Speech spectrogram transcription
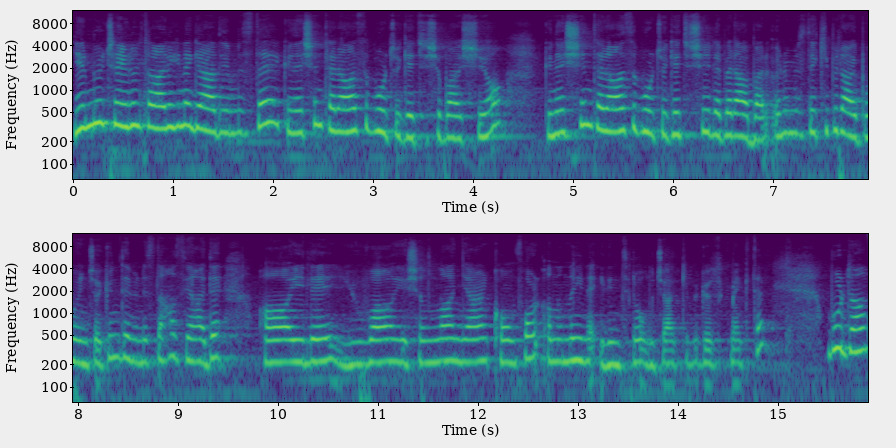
23 Eylül tarihine geldiğimizde Güneş'in terazi burcu geçişi başlıyor. Güneş'in terazi burcu geçişiyle beraber önümüzdeki bir ay boyunca gündeminiz daha ziyade aile, yuva, yaşanılan yer, konfor alanıyla ilintili olacak gibi gözükmekte. Burada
